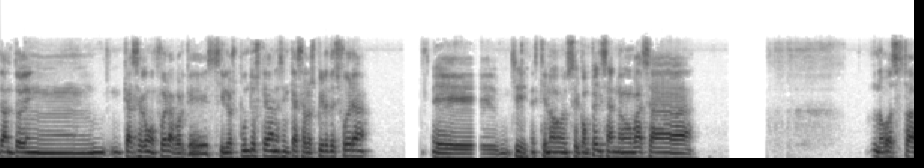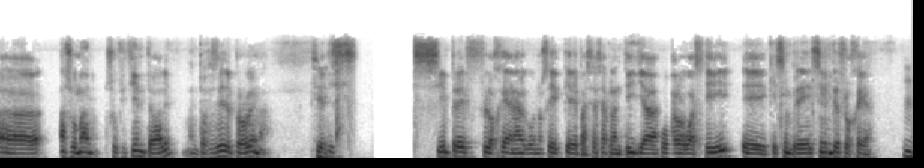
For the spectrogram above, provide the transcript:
tanto en casa como fuera, porque si los puntos que ganas en casa los pierdes fuera, Eh, Sí. Es que no se compensa, no vas a. No vas a, a sumar suficiente, ¿vale? Entonces es el problema. Sí. Betis siempre flojean algo, no sé qué le pasa a esa plantilla o algo así, eh, que siempre, siempre flojea. Mm.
